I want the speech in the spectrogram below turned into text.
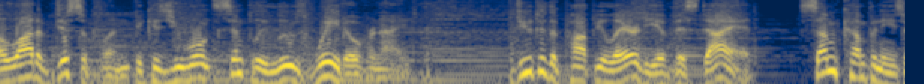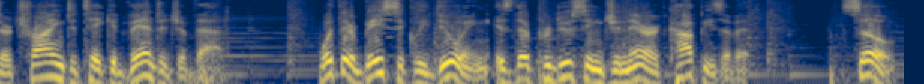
a lot of discipline because you won't simply lose weight overnight. Due to the popularity of this diet, some companies are trying to take advantage of that. What they're basically doing is they're producing generic copies of it. So,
